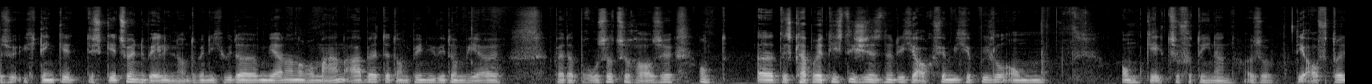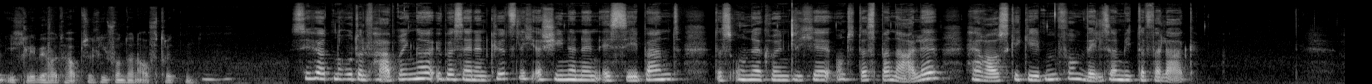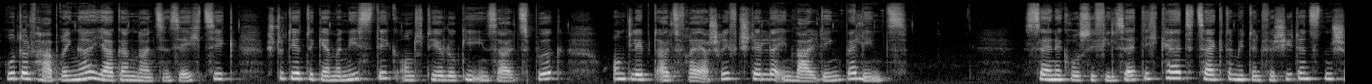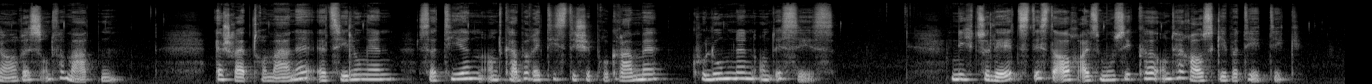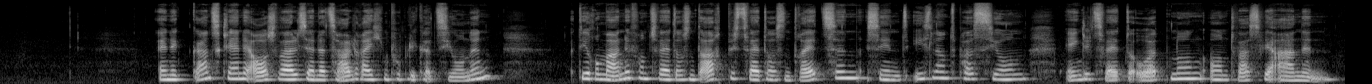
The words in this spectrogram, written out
Also ich denke, das geht so in Wellen. Und wenn ich wieder mehr an einem Roman arbeite, dann bin ich wieder mehr bei der Prosa zu Hause. Und äh, das Kabarettistische ist natürlich auch für mich ein bisschen, um, um Geld zu verdienen. Also die Auftritte, ich lebe halt hauptsächlich von den Auftritten. Mhm. Sie hörten Rudolf Habringer über seinen kürzlich erschienenen Essayband Das Unergründliche und das Banale, herausgegeben vom Welser Mitter Verlag. Rudolf Habringer, Jahrgang 1960, studierte Germanistik und Theologie in Salzburg und lebt als freier Schriftsteller in Walding bei Linz. Seine große Vielseitigkeit zeigt er mit den verschiedensten Genres und Formaten. Er schreibt Romane, Erzählungen, Satiren und kabarettistische Programme, Kolumnen und Essays. Nicht zuletzt ist er auch als Musiker und Herausgeber tätig. Eine ganz kleine Auswahl seiner zahlreichen Publikationen. Die Romane von 2008 bis 2013 sind Island Passion, Engel zweiter Ordnung und Was wir ahnen.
